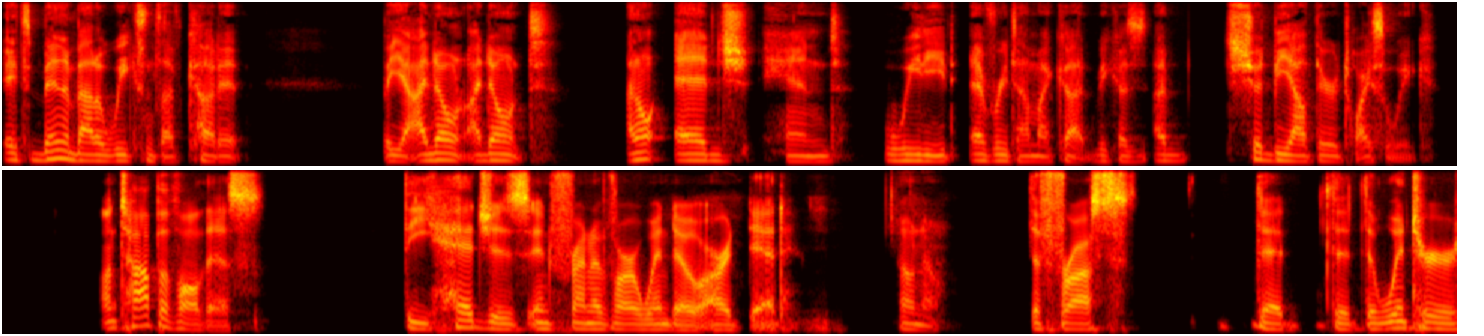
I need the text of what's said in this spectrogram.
it's been about a week since I've cut it. But yeah, I don't, I don't, I don't edge and weed eat every time I cut because I should be out there twice a week. On top of all this, the hedges in front of our window are dead. Oh no. The frost that the the winter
